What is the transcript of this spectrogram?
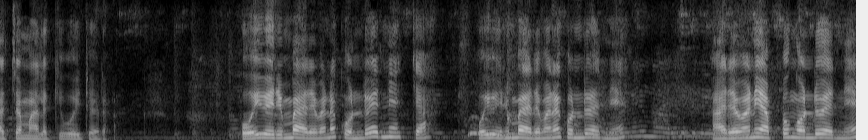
അച്ഛൻ മലയ്ക്ക് പോയിട്ട് വരാം. പോയി വരുമ്പോൾ അരവണ കൊണ്ടുവരണേ അച്ഛ. പോയി വരുമ്പോൾ അരവണ കൊണ്ടുവരണേ. അരവണി അപ്പം കൊണ്ടുവരണേ.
